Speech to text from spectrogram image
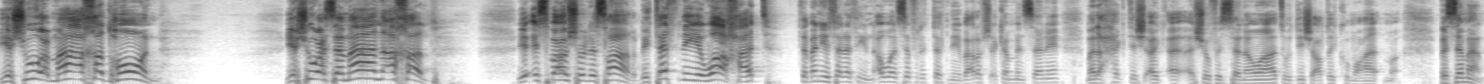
يشوع ما أخذ هون. يشوع زمان أخذ. اسمعوا شو اللي صار. بتثنية واحد 38 أول سفر التثنية. بعرفش كم من سنة ما لحقتش أشوف السنوات وديش أعطيكم مع... بس زمان.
